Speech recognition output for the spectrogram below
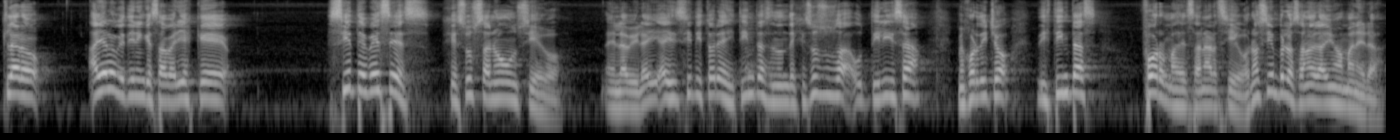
Claro, hay algo que tienen que saber y es que siete veces Jesús sanó a un ciego en la Biblia. Hay, siete historias distintas en donde Jesús utiliza, mejor dicho, distintas formas de sanar ciegos. No siempre lo sanó de la misma manera.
